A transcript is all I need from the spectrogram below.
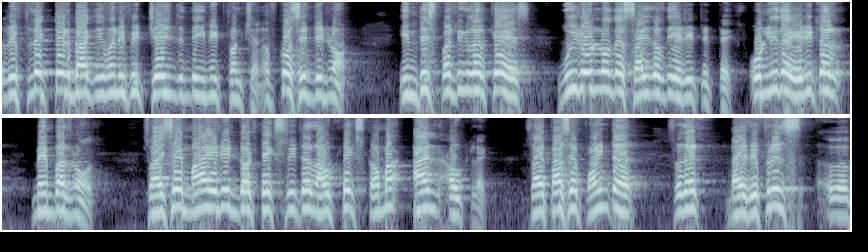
reflected back even if it changed in the init function. Of course, it did not. In this particular case, we don't know the size of the edited text. Only the editor member knows. So I say my edit dot text return out text comma and outlet. So I pass a pointer so that by reference uh,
